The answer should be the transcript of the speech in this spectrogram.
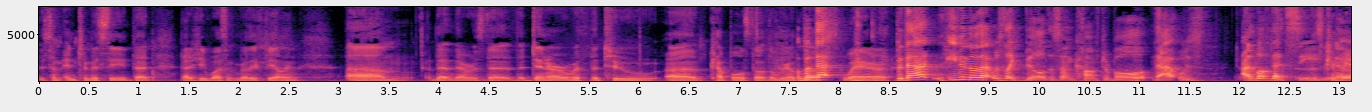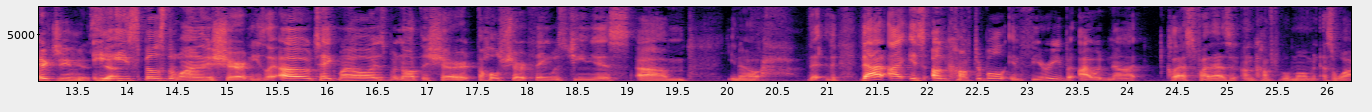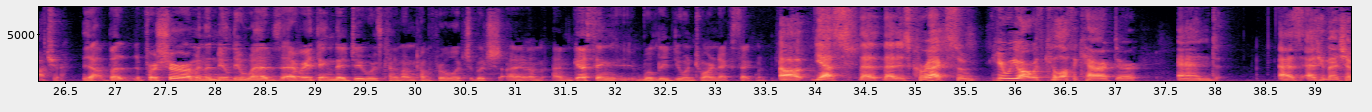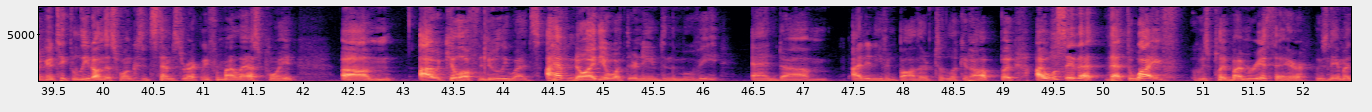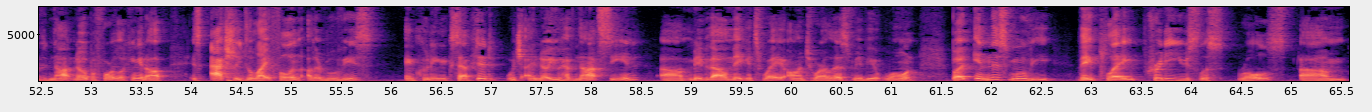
uh, some intimacy that that he wasn't really feeling. Um, that there was the the dinner with the two uh, couples, the the weird But love that square. But that even though that was like billed as uncomfortable, that was I love that scene. was you know? comedic genius, He, yes. he spills the wine on his shirt and he's like, "Oh, take my eyes, but not the shirt." The whole shirt thing was genius. Um, you know, that that I is uncomfortable in theory, but I would not classify that as an uncomfortable moment as a watcher. Yeah, but for sure, I mean, the newlyweds, everything they do is kind of uncomfortable, which which I, I'm I'm guessing will lead you into our next segment. Uh, yes, that that is correct. So here we are with kill off a character, and as as you mentioned, I'm going to take the lead on this one because it stems directly from my last point. Um, I would kill off the newlyweds. I have no idea what they're named in the movie, and um, I didn't even bother to look it up. But I will say that that the wife, who's played by Maria Thayer, whose name I did not know before looking it up, is actually delightful in other movies, including Accepted, which I know you have not seen. Um, maybe that'll make its way onto our list. Maybe it won't. But in this movie, they play pretty useless roles. Um,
